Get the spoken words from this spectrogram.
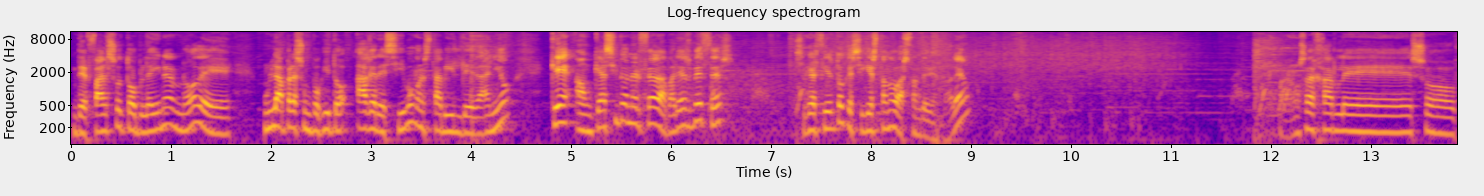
de falso top laner, ¿no? De un Lapras un poquito agresivo con esta build de daño que aunque ha sido nerfeada varias veces, sí que es cierto que sigue estando bastante bien, ¿vale? vamos a dejarle eso...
